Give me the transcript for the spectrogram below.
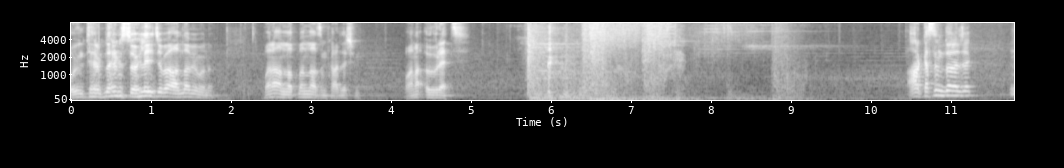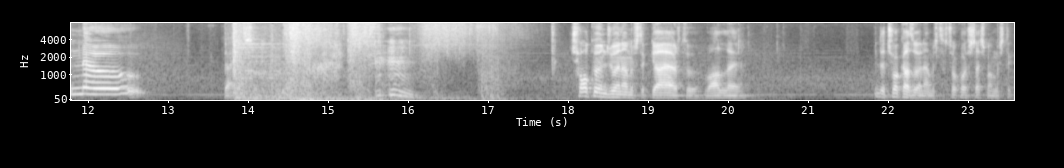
oyun terimlerini söyleyince ben anlamıyorum onu. Bana anlatman lazım kardeşim. Bana öğret. Arkasını dönecek. No. Çok önce oynamıştık ya Ertuğ. Vallahi. Bir de çok az oynamıştık. Çok hoşlaşmamıştık.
